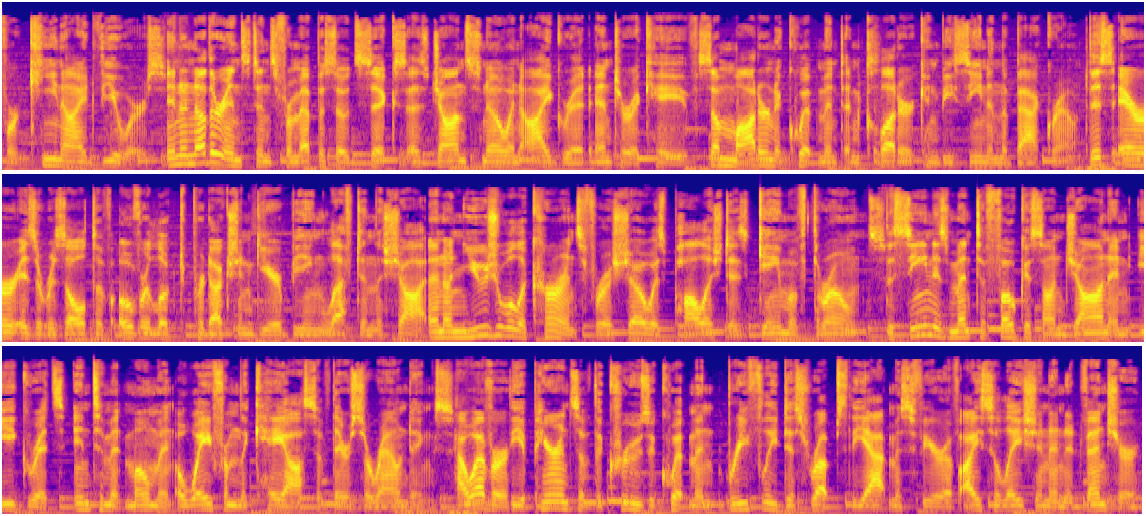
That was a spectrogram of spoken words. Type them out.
for keen-eyed viewers. In another instance from episode 6, as Jon Snow and Ygritte enter a cave, some modern equipment and clutter can be seen in the background. This error is a result of overlooked production gear being left in the shot, an unusual occurrence for a show as polished as Game of Thrones. The scene is meant to focus on Jon and Ygritte's intimate moment away from the chaos of their surroundings. However, the appearance of the crew's equipment briefly disrupts the atmosphere of isolation and adventure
